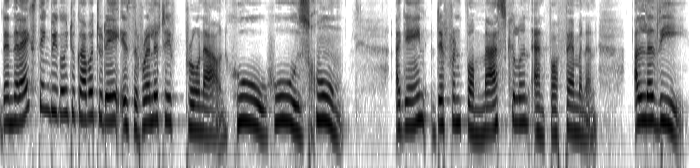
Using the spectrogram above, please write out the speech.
Then the next thing we're going to cover today is the relative pronoun. Who, whose, whom. Again, different for masculine and for feminine. Alladhi.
